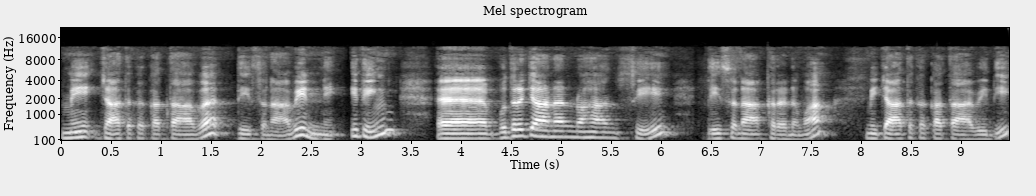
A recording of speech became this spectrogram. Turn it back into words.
මේ ජාතක කතාව දේශනා වෙන්නේ. ඉතින් බුදුරජාණන් වහන්සේ දේශනා කරනවා මේ ජාතක කතාවේදී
